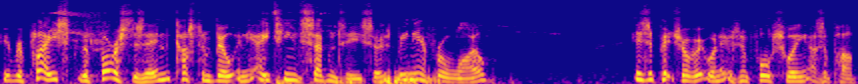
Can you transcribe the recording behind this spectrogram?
It replaced the Foresters Inn, custom built in the 1870s, so it's been here for a while. Here's a picture of it when it was in full swing as a pub.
